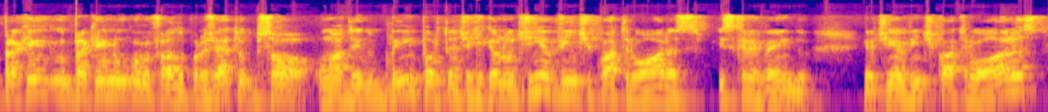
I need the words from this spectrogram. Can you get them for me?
Para quem, quem nunca ouviu falar do projeto, só um adendo bem importante aqui, que eu não tinha 24 horas escrevendo. Eu tinha 24 horas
